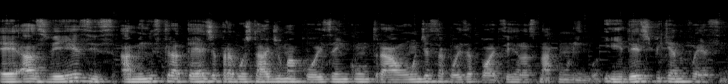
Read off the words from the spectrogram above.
é, às vezes, a minha estratégia para gostar de uma coisa é encontrar onde essa coisa pode se relacionar com língua. E desde pequeno foi assim.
